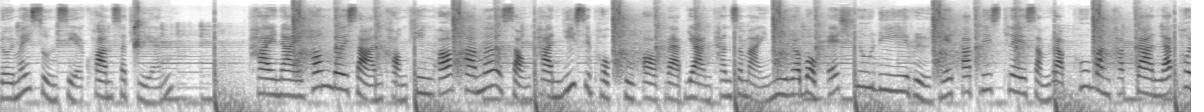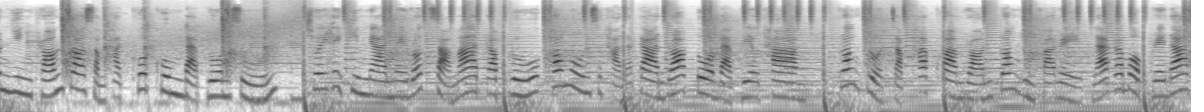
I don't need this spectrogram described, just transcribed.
โดยไม่สูญเสียความเสถียร ภายในห้องโดยสารของ King of Armor 2026 ถูกออกแบบอย่างทันสมัยมีระบบ HUD หรือ Head Up Display สำหรับผู้บังคับการและพลยิงพร้อมจอสัมผัสควบคุมแบบรวมศูนย์ ช่วยให้ทีมงานในรถสามารถรับรู้ข้อมูลสถานการณ์รอบตัวแบบเรียลไทม์กล้องตรวจจับภาพความร้อนกล้องอินฟราเรดและระบบเรดาร์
